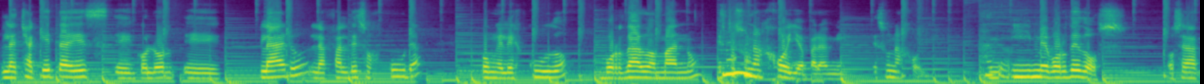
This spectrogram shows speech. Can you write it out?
la chaqueta es eh, color eh, claro, la falda es oscura, con el escudo bordado a mano. Esto es mm. una joya para mí, es una joya. Y me bordé dos, o sea...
